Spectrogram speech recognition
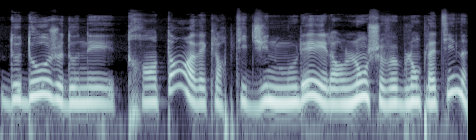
de dos, je donnais 30 ans avec leurs petits jeans moulés et leurs longs cheveux blonds platine,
